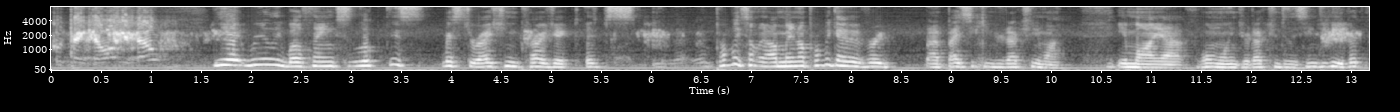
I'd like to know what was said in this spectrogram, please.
Good, thanks. How are yourself? Yeah, really well, thanks. Look, this restoration project, it's probably something. I mean, I probably gave a very uh, basic introduction in my in my uh, formal introduction to this interview, but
